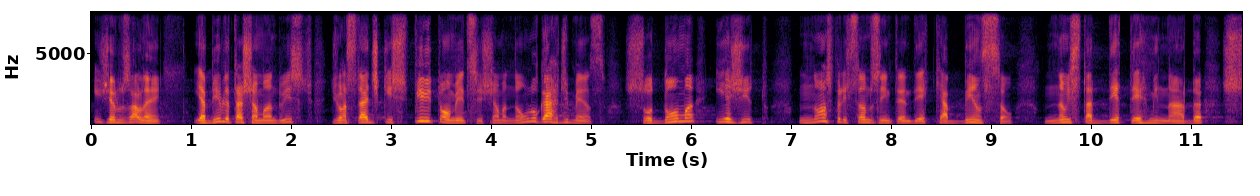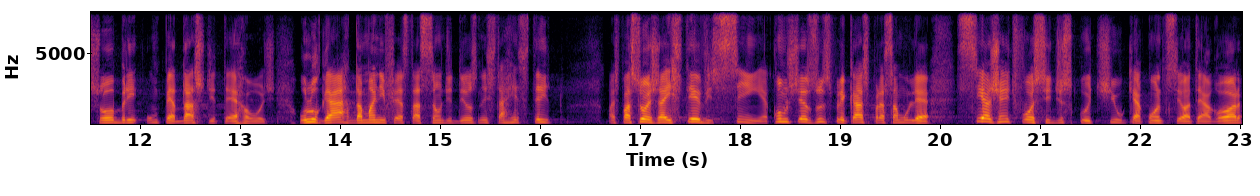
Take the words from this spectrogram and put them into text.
Em Jerusalém. E a Bíblia está chamando isso de uma cidade que espiritualmente se chama, não lugar de bênção, Sodoma e Egito nós precisamos entender que a bênção não está determinada sobre um pedaço de terra hoje. O lugar da manifestação de Deus não está restrito. Mas, pastor, já esteve? Sim. É como se Jesus explicasse para essa mulher. Se a gente fosse discutir o que aconteceu até agora,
